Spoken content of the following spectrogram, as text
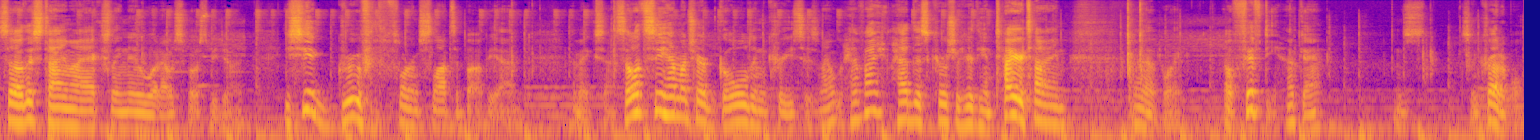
So this time I actually knew what I was supposed to be doing. You see a groove in the floor and slots above. Yeah, that makes sense. So let's see how much our gold increases. Now, have I had this cursor here the entire time? Oh boy. Oh, 50. Okay. It's, it's incredible.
